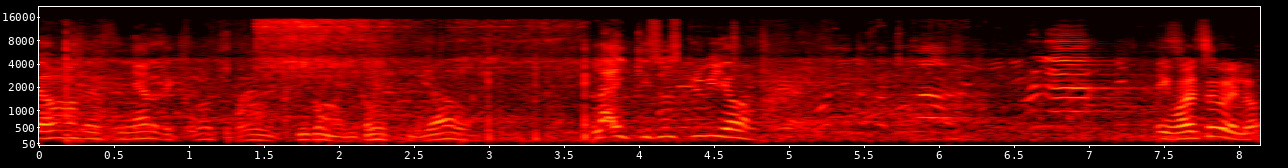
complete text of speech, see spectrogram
vamos a enseñar de cómo chupar un chico maricón cuidado. Like y suscribió. Igual súbelo.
